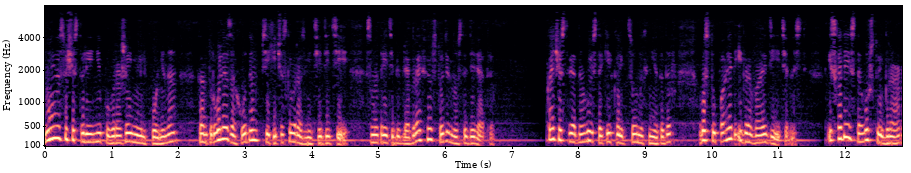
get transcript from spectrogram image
но и осуществления, по выражению Ильконина, контроля за ходом психического развития детей. Смотрите библиографию 199. В качестве одного из таких коррекционных методов выступает игровая деятельность. Исходя из того, что игра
